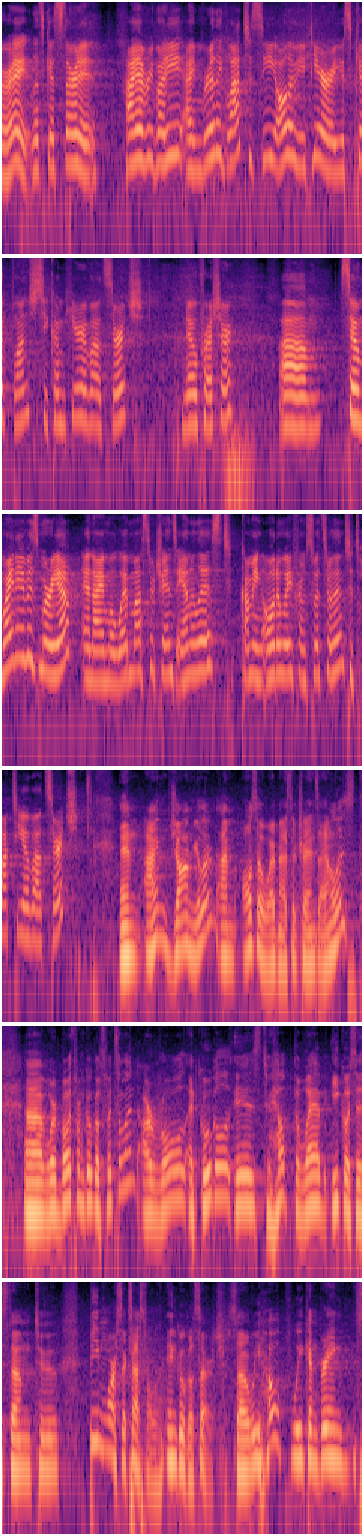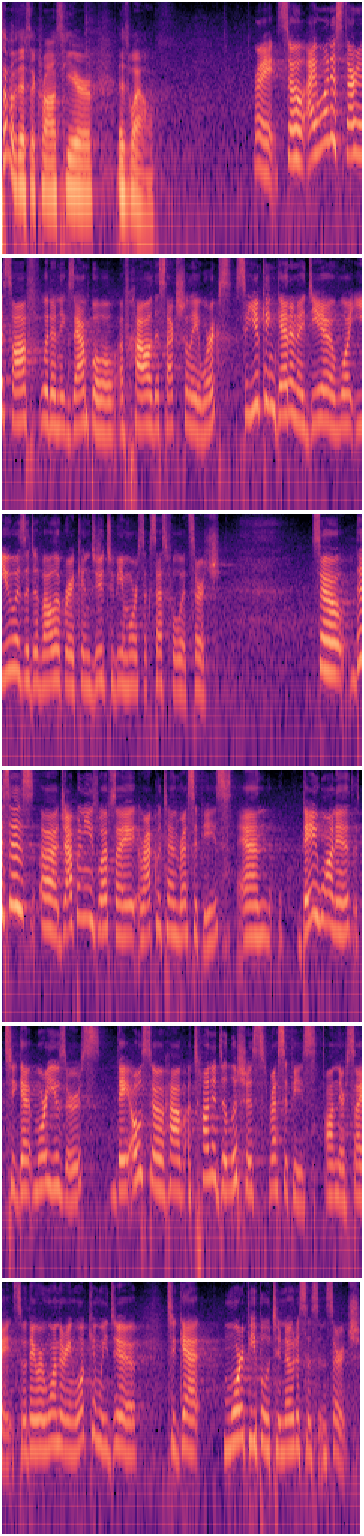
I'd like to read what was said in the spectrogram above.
All right, let's get started. Hi, everybody. I'm really glad to see all of you here. You skipped lunch to come hear about search. No pressure. Um, so my name is Maria, and I'm a Webmaster Trends analyst coming all the way from Switzerland to talk to you about search. And I'm John Mueller. I'm also a Webmaster Trends analyst. Uh, we're both from Google Switzerland. Our role at Google is to help the web ecosystem to be more successful in Google search. So we hope we can bring some of this across here as well. Right. So I want to start us off with an example of how this actually works, so you can get an idea of what you as a developer can do to be more successful with search. So this is a Japanese website, Rakuten Recipes, and they wanted to get more users. They also have a ton of delicious recipes on their site. So they were wondering, what can we do to get more people to notice us in search.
